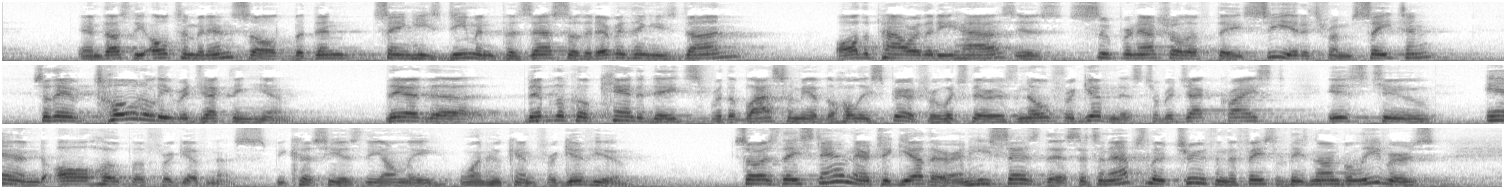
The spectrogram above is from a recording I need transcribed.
and thus the ultimate insult, but then saying he's demon possessed so that everything he's done all the power that he has is supernatural. If they see it, it's from Satan. So they are totally rejecting him. They are the biblical candidates for the blasphemy of the Holy Spirit, for which there is no forgiveness. To reject Christ is to end all hope of forgiveness, because he is the only one who can forgive you. So as they stand there together, and he says this, it's an absolute truth in the face of these non believers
